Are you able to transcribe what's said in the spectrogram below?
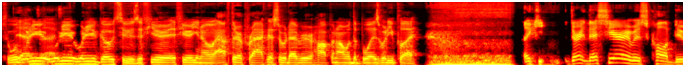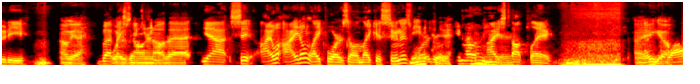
So what, yeah, what are you exactly. what are you what are your go tos if you're if you're you know after a practice or whatever, hopping on with the boys, what do you play? Like during this year, it was Call of Duty. Okay, but Warzone and all that. Yeah, see, I I don't like Warzone. Like as soon as Me Warzone came out, I stopped playing. Oh, there you go.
